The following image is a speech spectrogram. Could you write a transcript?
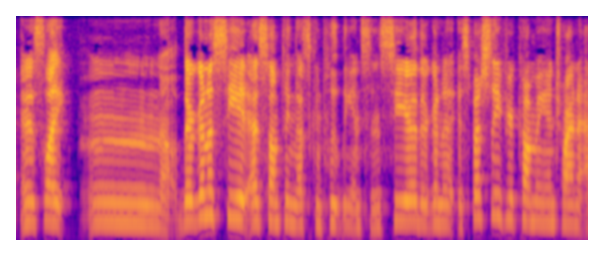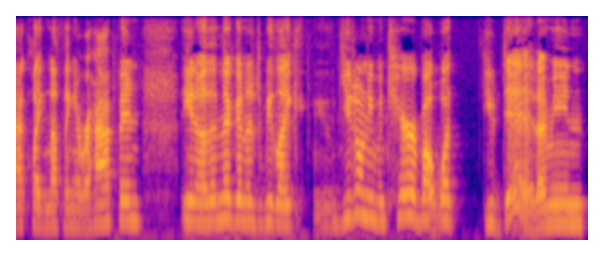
And it's like, mm, no, they're gonna see it as something that's completely insincere. They're gonna, especially if you're coming and trying to act like nothing ever happened, you know, then they're gonna be like, you don't even care about what you did. I mean,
